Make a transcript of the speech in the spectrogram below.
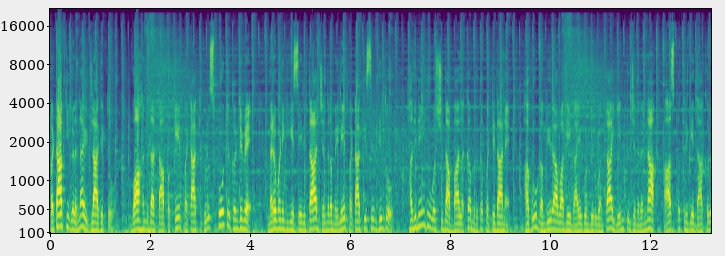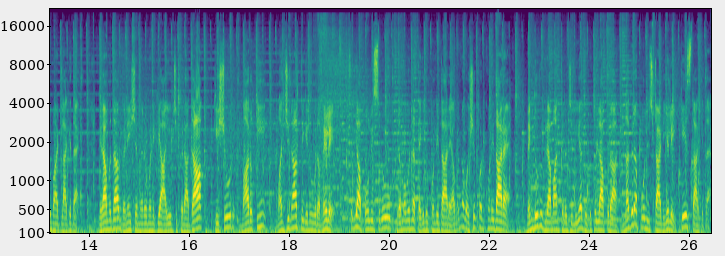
ಪಟಾಕಿಗಳನ್ನು ಇಡಲಾಗಿತ್ತು. ವಾಹನದ ತಾಪಕ್ಕೆ ಪಟಾಕಿಗಳು ಸ್ಫೋಟಗೊಂಡಿವೆ. ಮೆರವಣಿಗೆಗೆ ಸೇರಿದ್ದ ಜನರ ಮೇಲೆ ಪಟಾಕಿ ಸಿಡಿದಿದ್ದು ಹದಿನೈದು ವರ್ಷದ ಬಾಲಕ ಮೃತಪಟ್ಟಿದ್ದಾನೆ. ಹಾಗೂ ಗಂಭೀರವಾಗಿ ಗಾಯಗೊಂಡಿರುವಂತಹ ಎಂಟು ಜನರನ್ನ ಆಸ್ಪತ್ರೆಗೆ ದಾಖಲು ಮಾಡಲಾಗಿದೆ. ಗ್ರಾಮದ ಗಣೇಶ ಮೆರವಣಿಗೆ ಆಯೋಜಕರಾದ ಕಿಶೋರ್, ಮಾರುತಿ, ಮಂಜುನಾಥ್ ಎನ್ನುವರ ಮೇಲೆ ಸದ್ಯ ಪೊಲೀಸರು ಕ್ರಮವನ್ನು ತೆಗೆದುಕೊಂಡಿದ್ದಾರೆ. ಅವರನ್ನು ವಶಕ್ಕೆ ಪಡ್ಕೊಂಡಿದ್ದಾರೆ ಬೆಂಗಳೂರು ಗ್ರಾಮಾಂತರ ಜಿಲ್ಲೆಯ ದೊಡ್ಡಬಳ್ಳಾಪುರ ನಗರ ಪೊಲೀಸ್ ಠಾಣೆಯಲ್ಲಿ ಕೇಸ್ ಆಗಿದೆ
